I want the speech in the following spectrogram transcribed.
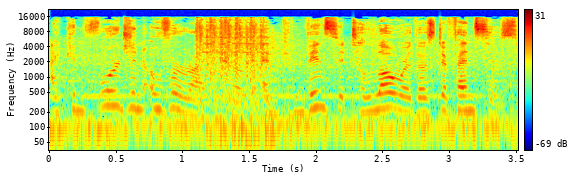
I can forge an override code and convince it to lower those defenses.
